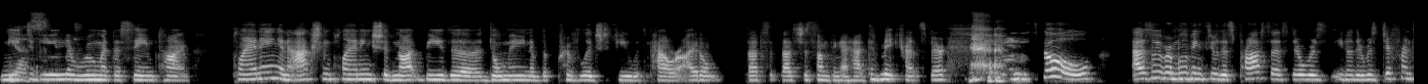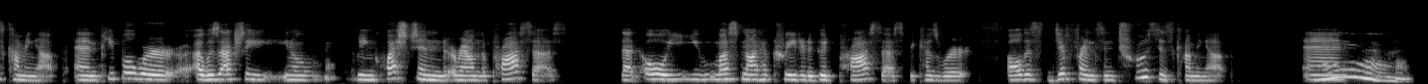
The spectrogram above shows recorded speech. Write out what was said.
need yes. to be in the room at the same time. Planning and action planning should not be the domain of the privileged few with power. I don't that's that's just something i had to make transparent. And so as we were moving through this process there was you know there was difference coming up. And people were i was actually you know being questioned around the process that oh you must not have created a good process because we're all this difference and truth is coming up. And mm.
